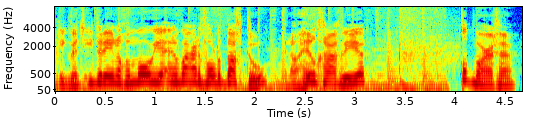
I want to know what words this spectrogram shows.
Ik wens iedereen nog een mooie en waardevolle dag toe. En dan heel graag weer. Tot morgen.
